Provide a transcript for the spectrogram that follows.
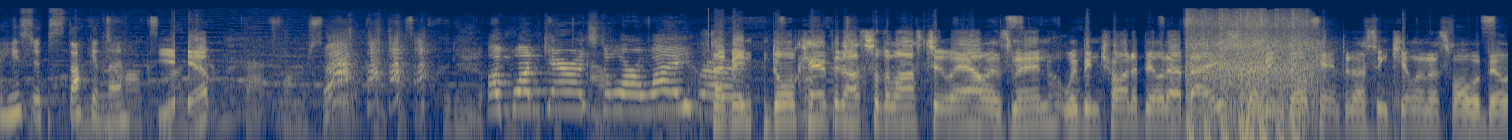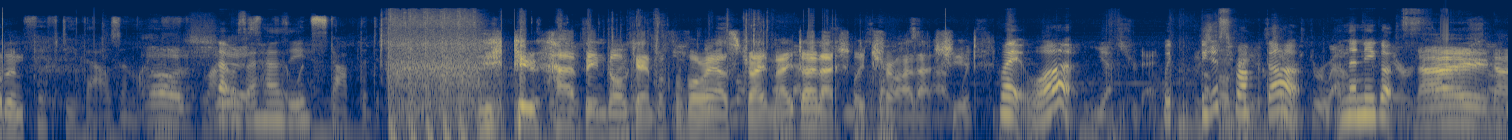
he's just stuck in there. Yep. I'm one garage door away, bro! They've been door camping us for the last two hours, man. We've been trying to build our base. They've been door camping us and killing us while we're building. Oh, shit. That was a hazy. You have been door camping for four hours straight, mate. Don't actually try that shit. Wait, what? Yesterday. We, we just rocked up, and then he got. No, no,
